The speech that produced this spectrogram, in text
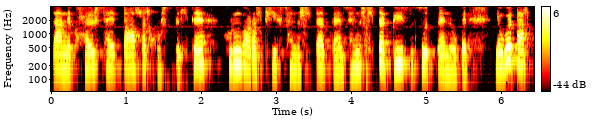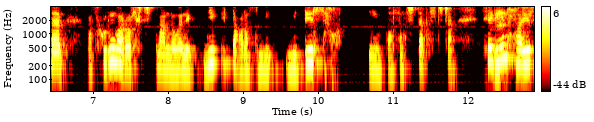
за нэг 2 сая доллар хүртэл те хөрөнгө оруулалт хийх сонирхолтой байна. Сонирхолтой бизнесүүд байна уу гэд нөгөө талдаа бас хөрөнгө оруулагчид маань нөгөө нэг нэг доороос мэдээлэл авах ийм боломжтой болчихж байгаа. Тэгэхээр энэ хоёр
